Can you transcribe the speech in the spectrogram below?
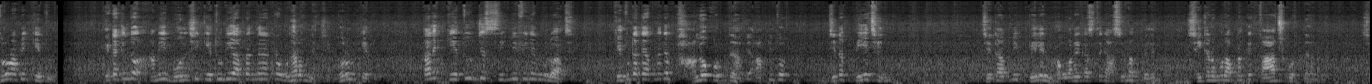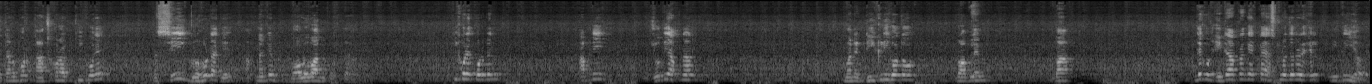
ধরুন আপনি কেতু এটা কিন্তু আমি বলছি কেতু দিয়ে আপনাদের একটা উদাহরণ দিচ্ছি। ধরুন কেতু তাহলে কেতুর যে সিগনিফিকেন্টগুলো আছে, কেতুটাকে আপনাকে ভালো করতে হবে। আপনি তো যেটা পেয়েছেন, যেটা আপনি পেলেন, ভগবানের কাছ থেকে আশীর্বাদ পেলেন, সেটার উপর আপনাকে কাজ করতে হবে। সেটার উপর কাজ করার কী করে? সেই গ্রহটাকে আপনাকে বলবান করতে হবে। কী করে করবেন? আপনি যদি আপনার মানে ডিগ্রিগত প্রবলেম বা, দেখুন, এটা আপনাকে একটা অ্যাস্ট্রোলজারের হেল্প নিতেই হবে।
